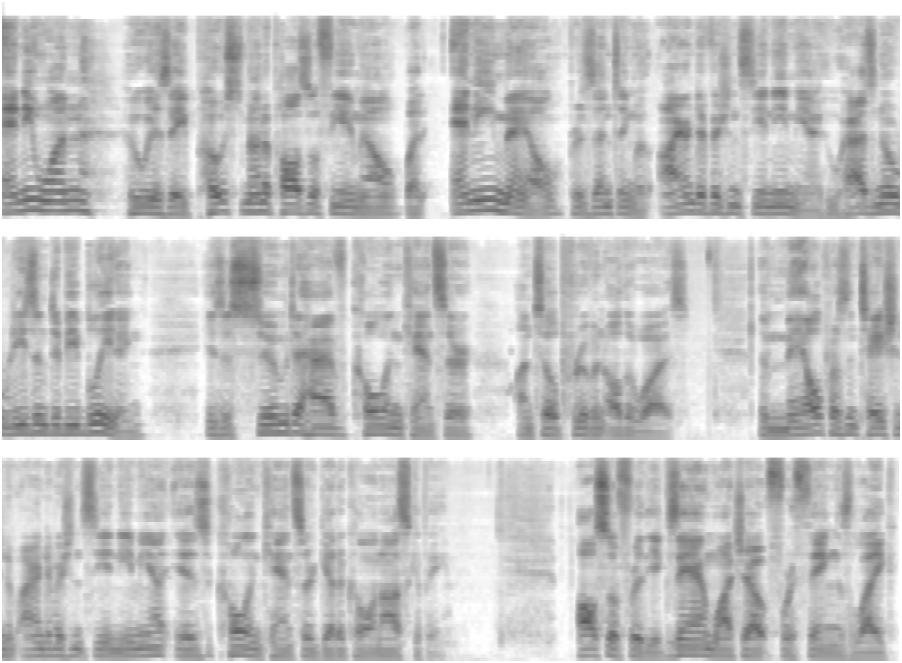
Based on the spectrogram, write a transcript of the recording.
Anyone who is a postmenopausal female, but any male presenting with iron deficiency anemia who has no reason to be bleeding is assumed to have colon cancer until proven otherwise. The male presentation of iron deficiency anemia is colon cancer, get a colonoscopy. Also, for the exam, watch out for things like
